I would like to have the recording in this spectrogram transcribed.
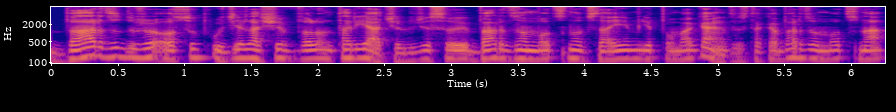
bardzo dużo osób udziela się w wolontariacie. Ludzie sobie bardzo mocno wzajemnie pomagają. To jest taka bardzo mocna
